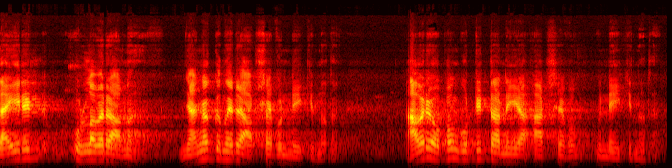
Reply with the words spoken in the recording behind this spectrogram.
ധൈര്യം ഉള്ളവരാണ്. ഞങ്ങൾക്ക് നേരെ ആക്ഷേപം ഉന്നയിക്കുന്നത്. അവരെ ഒപ്പം കൂട്ടിയിട്ടാണ് ഈ ആക്ഷേപം ഉന്നയിക്കുന്നത്.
